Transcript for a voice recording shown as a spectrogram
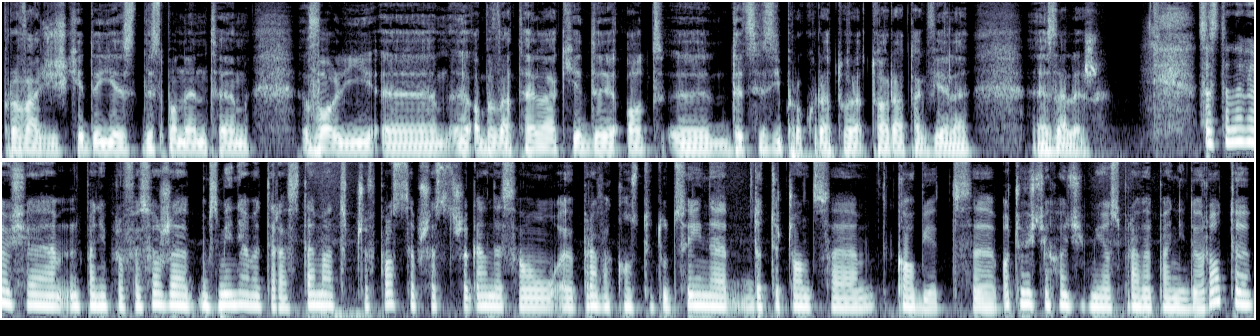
prowadzić, kiedy jest dysponentem woli e, obywatela, kiedy od decyzji prokuratora tak wiele zależy. Zastanawiam się, panie profesorze, zmieniamy teraz temat, czy w Polsce przestrzegane są e, prawa konstytucyjne dotyczące kobiet. E, oczywiście chodzi mi o sprawę pani Doroty,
